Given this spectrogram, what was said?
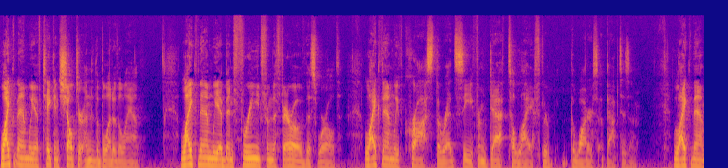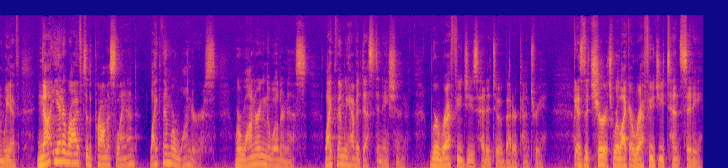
Like them, we have taken shelter under the blood of the Lamb. Like them, we have been freed from the Pharaoh of this world. Like them, we've crossed the Red Sea from death to life through the waters of baptism. Like them, we have not yet arrived to the promised land. Like them, we're wanderers. We're wandering in the wilderness. Like them, we have a destination. We're refugees headed to a better country. As the church, we're like a refugee tent city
